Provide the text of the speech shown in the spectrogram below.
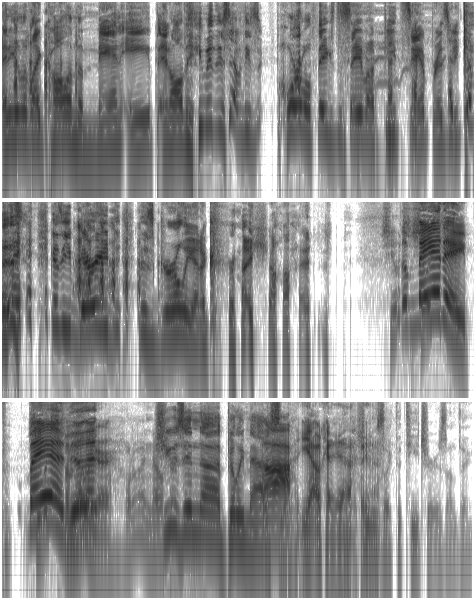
And he would like call him the man ape and all the, he would just have these horrible things to say about Pete Sampras because because he married this girl he had a crush on. She the man ape. Man, dude, that- familiar. What do I know? She her was in uh, Billy Madison. Ah, yeah, okay, yeah, she yeah. was like the teacher or something.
